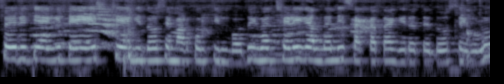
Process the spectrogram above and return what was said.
ಸೊ ಈ ರೀತಿಯಾಗಿ ಟೇಸ್ಟಿಯಾಗಿ ದೋಸೆ ಮಾಡ್ಕೊಂಡು ತಿನ್ಬೋದು. ಇವಾಗ ಚಳಿಗಾಲದಲ್ಲಿ ಸಖತ್ತಾಗಿರುತ್ತೆ ದೋಸೆಗಳು.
